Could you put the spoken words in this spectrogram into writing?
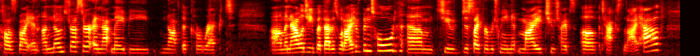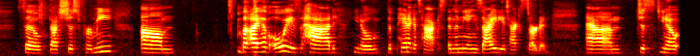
caused by an unknown stressor and that may be not the correct um, analogy, but that is what I have been told um, to decipher between my two types of attacks that I have. So that's just for me. Um, but I have always had, you know, the panic attacks and then the anxiety attacks started. Um, just, you know,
